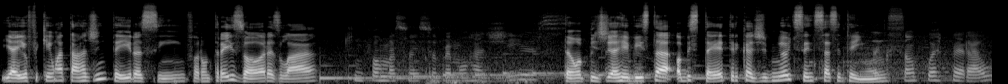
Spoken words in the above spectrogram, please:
E aí eu fiquei uma tarde inteira, assim, foram três horas lá. Aqui informações sobre hemorragias, Então eu pedi a revista Obstétrica de 1861, infecção puerperal,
